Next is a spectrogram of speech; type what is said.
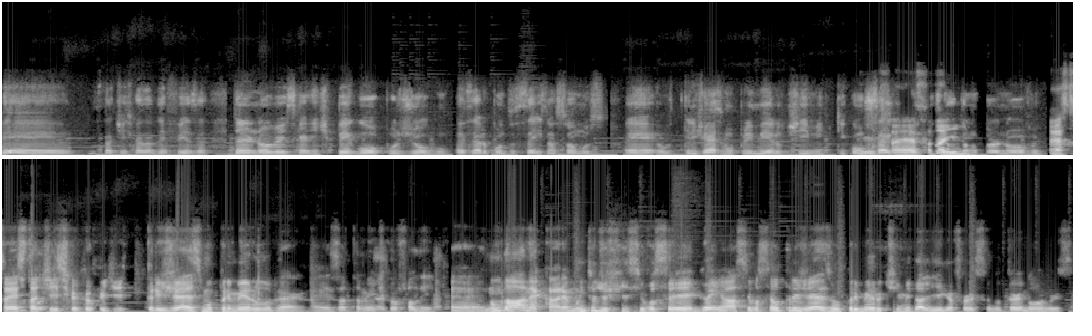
é, estatística da defesa. Turnovers que a gente pegou por jogo é 0,6. Nós somos é, o 31 time que consegue Isso, é essa daí. no turnover. Essa é a estatística que eu pedi. 31 lugar. É exatamente o que eu falei falei. É, não dá, né, cara? É muito difícil você ganhar se você é o 31 primeiro time da liga forçando turnovers.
